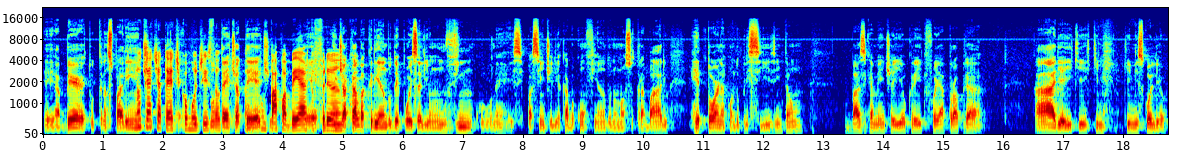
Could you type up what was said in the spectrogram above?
é, aberto, transparente. No tete a tete, é, como disse. No tete a tete. Um papo aberto, é, franco. A gente acaba criando depois ali um vínculo, né? Esse paciente ele acaba confiando no nosso trabalho, retorna quando precisa. Então, basicamente aí eu creio que foi a própria a área aí que, que, me, que me escolheu.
